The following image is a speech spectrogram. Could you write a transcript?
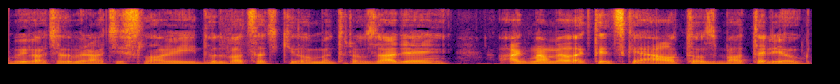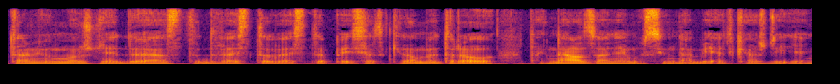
obyvateľ Bratislavy do 20 km za deň. Ak mám elektrické auto s batériou, ktorá mi umožňuje dojazd 200-250 km, tak naozaj nemusím nabíjať každý deň.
